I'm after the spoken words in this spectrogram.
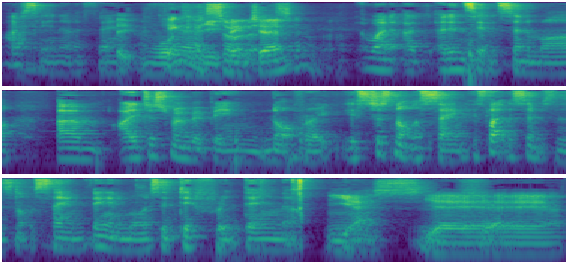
I've seen it, I think. What I did you think, Jen? The cinema. When I, I didn't see it at the cinema. Um, I just remember it being not very. It's just not the same. It's like The Simpsons, not the same thing anymore. It's a different thing now. Yes. Yeah, yeah, yeah, yeah.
